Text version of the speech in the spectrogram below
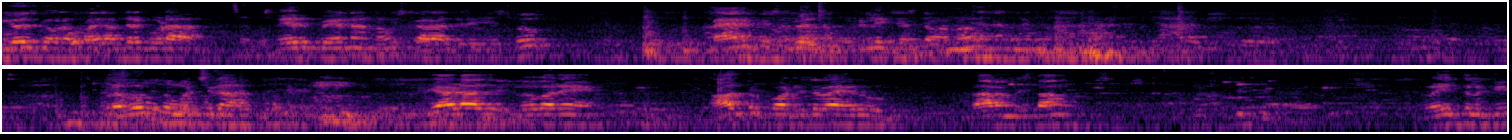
నియోజకవర్గ ప్రజలందరూ కూడా పేరు పేరున నమస్కారాలు తెలియజేస్తూ మేనిఫెస్టో రిలీజ్ చేస్తా ఉన్నాం. ప్రభుత్వం వచ్చిన ఏడాదిలోగానే ఆల్తర్పాటు రిజర్వాయర్ ప్రారంభిస్తాం. రైతులకి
